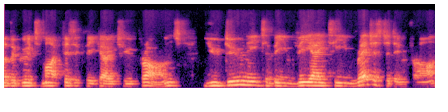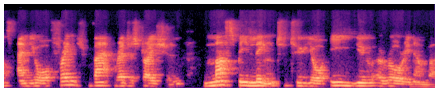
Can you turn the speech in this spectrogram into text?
but the goods might physically go to France, you do need to be VAT registered in France, and your French VAT registration must be linked to your EU EORI number.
